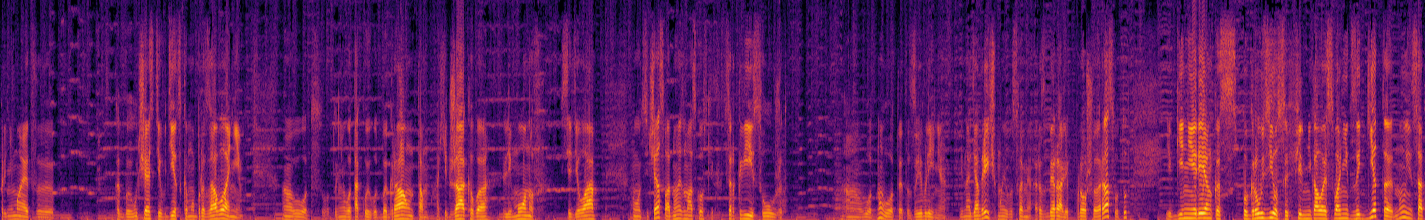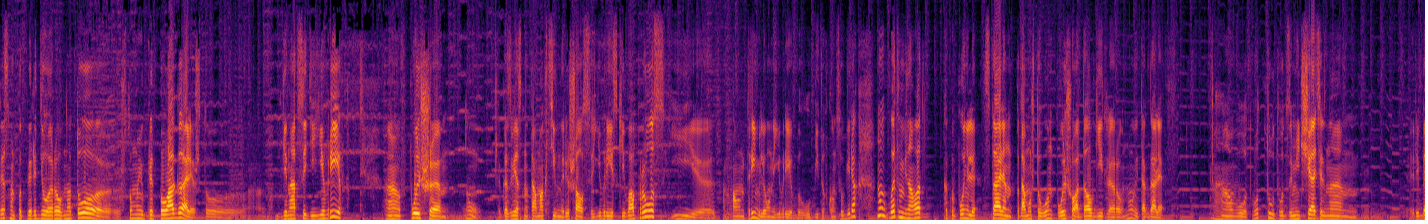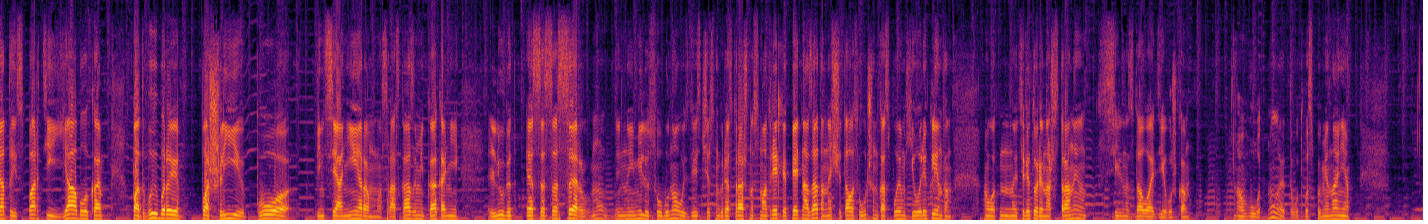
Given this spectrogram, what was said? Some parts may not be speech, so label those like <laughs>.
принимает э, как бы участие в детском образовании. А, вот, вот у него такой вот бэкграунд, там Ахиджакова, Лимонов, все дела. Вот сейчас в одной из московских церквей служит. А, вот, ну вот это заявление Геннадия Андреевича, мы его с вами разбирали в прошлый раз. Вот тут Евгений Ренко погрузился в фильм Николая Сванидзе «Гетто», ну и, соответственно, подтвердил ровно то, что мы предполагали, что в геноциде евреев э, в Польше, ну, как известно, там активно решался еврейский вопрос, и, по-моему, 3 миллиона евреев было убито в концлагерях. Ну, в этом виноват, как вы поняли, Сталин, потому что он Польшу отдал Гитлеру, ну и так далее. Вот, вот тут вот замечательно ребята из партии Яблоко под выборы пошли по пенсионерам с рассказами, как они любят СССР. Ну, на Эмилию Слобунову здесь, честно говоря, страшно смотреть. Лет пять назад она считалась лучшим косплеем Хиллари Клинтон. Вот, на территории нашей страны сильно сдала девушка. Вот, ну это вот воспоминания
